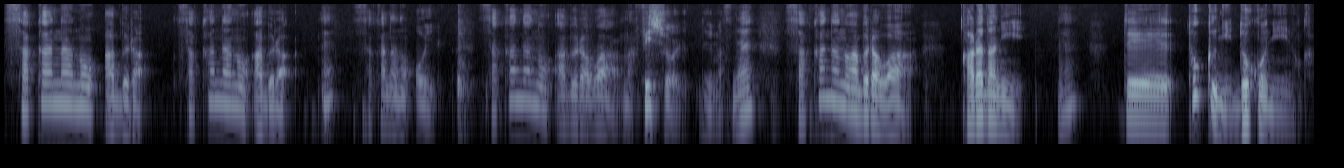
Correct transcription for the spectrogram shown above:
魚の油。魚の油。ね。魚のオイル。魚の油は、まあ、フィッシュオイルで言いますね。魚の油は体にいい、ね、で特にどこにいいのか。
